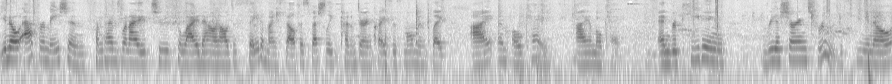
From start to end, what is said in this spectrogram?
you know, affirmations. Sometimes when I choose to lie down, I'll just say to myself, especially kind of during crisis moments, like, I am okay. I am okay. And repeating reassuring truths, you know,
